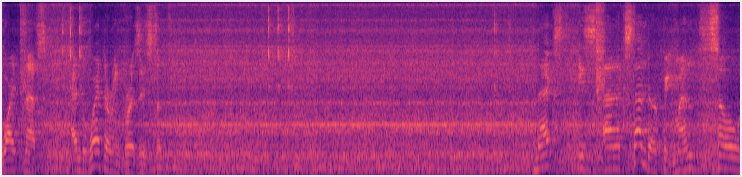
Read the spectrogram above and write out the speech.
whiteness and weathering resistance. Next is an extender pigment, so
